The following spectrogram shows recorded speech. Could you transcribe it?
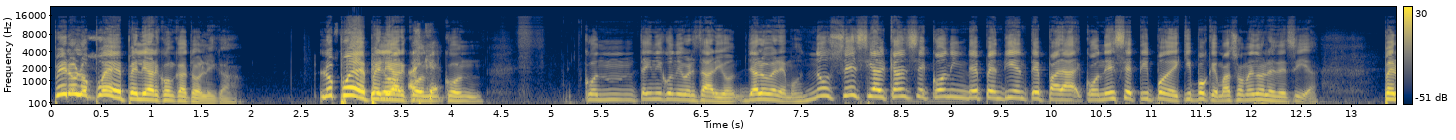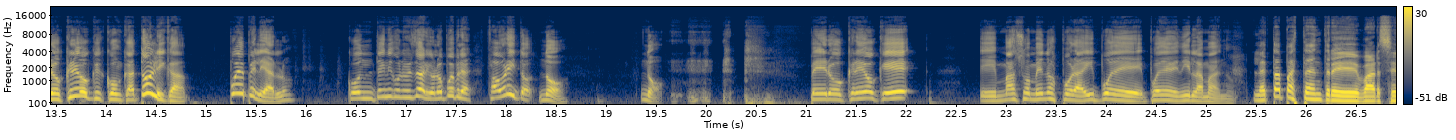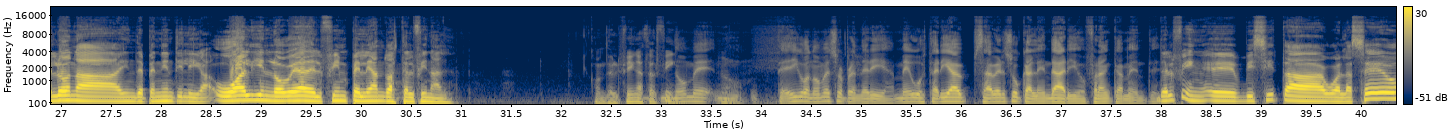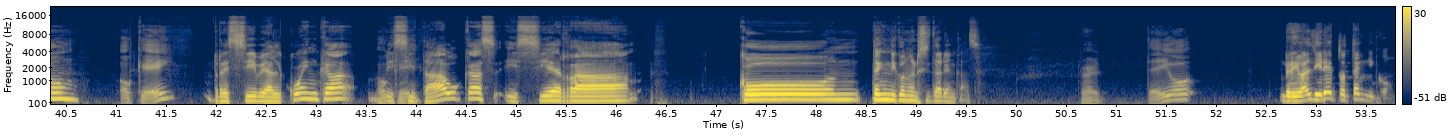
Pero lo puede pelear con Católica. Lo puede pelear con, que- con, con técnico universitario. Ya lo veremos. No sé si alcance con Independiente para, con ese tipo de equipo que más o menos les decía. Pero creo que con Católica puede pelearlo. Con técnico universitario lo puede pelear. ¿Favorito? No. No. Pero creo que eh, más o menos por ahí puede, puede venir la mano. La etapa está entre Barcelona, Independiente y Liga. O alguien lo vea del fin peleando hasta el final. Con Delfín hasta el fin. No me, No. Te digo, no me sorprendería. Me gustaría saber su calendario, francamente. Delfín, eh, visita a Gualaceo, Ok. recibe al Cuenca, visita a Aucas y cierra con técnico universitario en casa. Te digo, Rival directo técnico.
